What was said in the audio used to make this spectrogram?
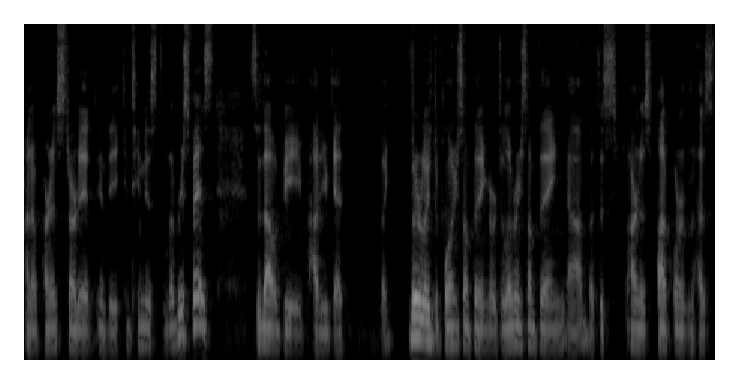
kind of harness started in the continuous delivery space. So that would be how do you get like literally deploying something or delivering something. Um, but this harness platform has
